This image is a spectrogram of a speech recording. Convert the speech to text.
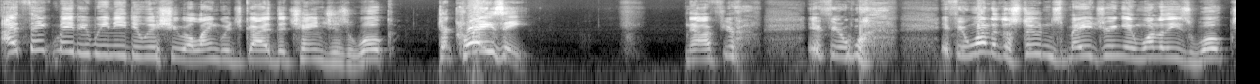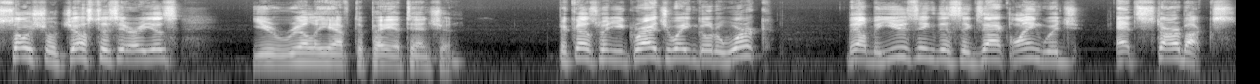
I think maybe we need to issue a language guide that changes woke to crazy. Now, if you're if you're if you're one of the students majoring in one of these woke social justice areas, you really have to pay attention. Because when you graduate and go to work, they'll be using this exact language at Starbucks.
